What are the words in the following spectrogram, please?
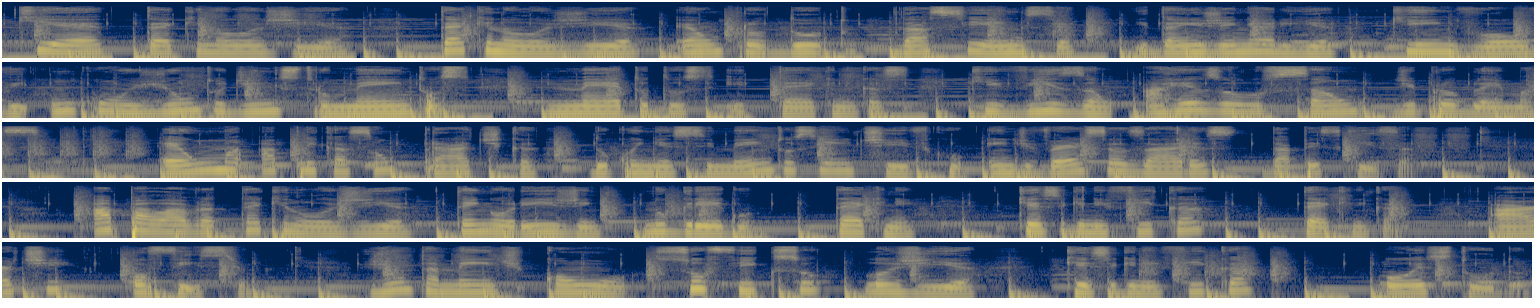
que é tecnologia? Tecnologia é um produto da ciência e da engenharia que envolve um conjunto de instrumentos, métodos e técnicas que visam a resolução de problemas. É uma aplicação prática do conhecimento científico em diversas áreas da pesquisa. A palavra tecnologia tem origem no grego techne, que significa técnica, arte, ofício, juntamente com o sufixo logia, que significa o estudo.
